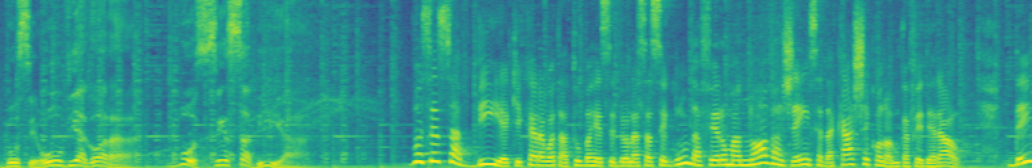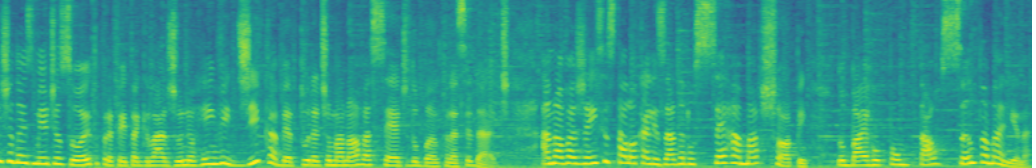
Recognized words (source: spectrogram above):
Você ouve agora. Você sabia? Você sabia que Caraguatatuba recebeu nessa segunda-feira uma nova agência da Caixa Econômica Federal? Desde 2018, o prefeito Aguilar Júnior reivindica a abertura de uma nova sede do banco na cidade. A nova agência está localizada no Serra Mar Shopping, no bairro Pontal Santa Marina.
